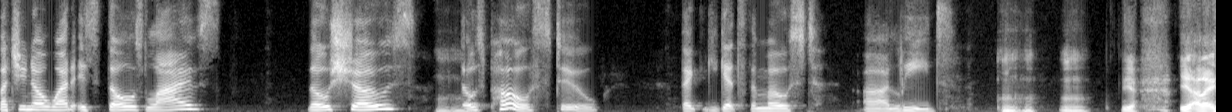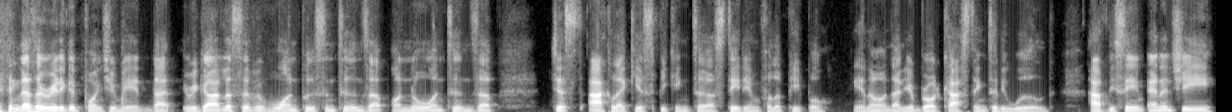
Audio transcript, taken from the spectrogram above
but you know what it's those lives those shows Mhm. those posts too that gets the most uh leads hmm hmm Yeah. Yeah. And I think that's a really good point you made that regardless of if one person turns up or no one turns up, just act like you're speaking to a stadium full of people, you know, that you're broadcasting to the world. Have the same energy,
